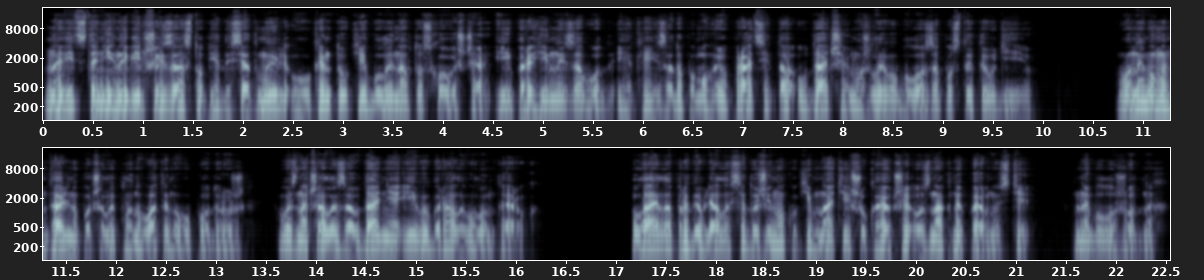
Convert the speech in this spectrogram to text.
На відстані не більше за 150 миль у Кентукі були нафтосховища і перегінний завод, який за допомогою праці та удачі можливо було запустити у дію. Вони моментально почали планувати нову подорож, визначали завдання і вибирали волонтерок. Лайла придивлялася до жінок у кімнаті, шукаючи ознак непевності не було жодних.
